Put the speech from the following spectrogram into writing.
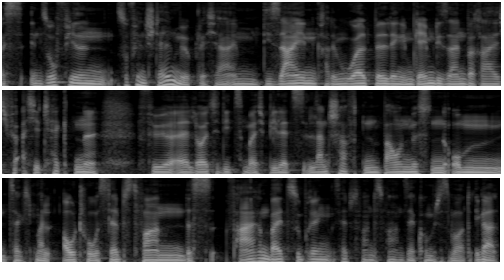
ist in so vielen, so vielen Stellen möglich, ja, im Design, gerade im Worldbuilding, im Game Design Bereich, für Architekten, ne? für äh, Leute, die zum Beispiel jetzt Landschaften bauen müssen, um, sag ich mal, Autos selbstfahrendes Fahren beizubringen. Selbstfahrendes Fahren, sehr komisches Wort, egal.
